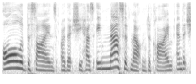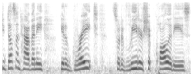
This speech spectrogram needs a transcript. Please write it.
All of the signs are that she has a massive mountain to climb and that she doesn't have any, you know, great sort of leadership qualities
